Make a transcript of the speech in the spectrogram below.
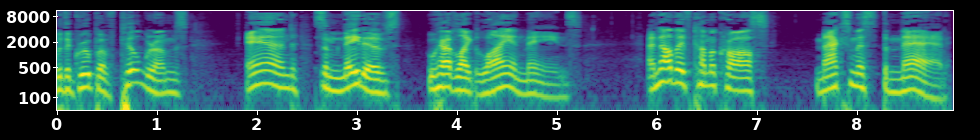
with a group of pilgrims and some natives who have like lion manes. And now they've come across Maximus the Mad,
